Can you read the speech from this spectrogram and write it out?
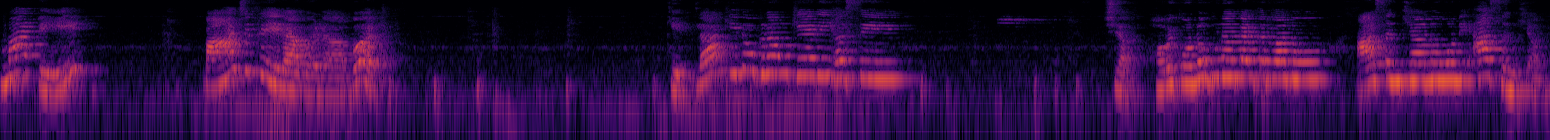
માટે પાંચ ફેરા બરાબર કેટલા કિલોગ્રામ કેરી હશે ચાલ હવે કોનો ગુણાકાર કરવાનો આ સંખ્યાનો અને આ સંખ્યાનો.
